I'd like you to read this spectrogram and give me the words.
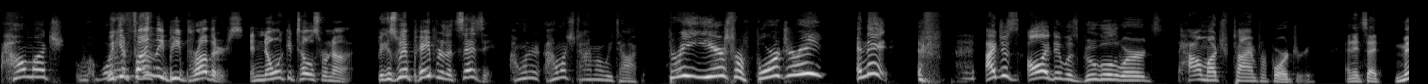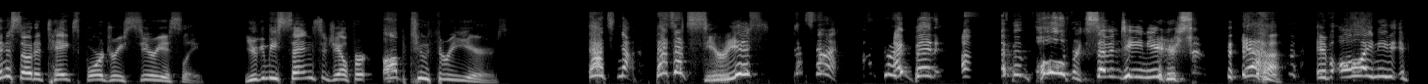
How much? We can talking- finally be brothers, and no one can tell us we're not. Because we have paper that says it. I wonder how much time are we talking? Three years for forgery? And they, I just all I did was Google the words "how much time for forgery," and it said Minnesota takes forgery seriously. You can be sentenced to jail for up to three years. That's not. That's not serious. That's not. I've been I've been poor for 17 years. Yeah. if all I needed if,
